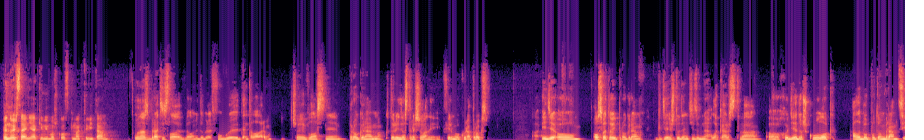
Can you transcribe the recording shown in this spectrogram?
Venuješ sa aj nejakým mimoškolským aktivitám? U nás v Bratislave veľmi dobre funguje Dental Alarm, čo je vlastne program, ktorý je zastrešovaný firmou Curaprox. A ide o osvetový program, kde študenti zubného lekárstva chodia do škôlok alebo potom v rámci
